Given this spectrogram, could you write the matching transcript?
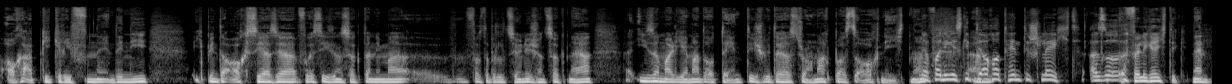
auch abgegriffen, Ende nie. Ich bin da auch sehr, sehr vorsichtig und sage dann immer äh, fast ein bisschen zynisch und sage, naja, ist einmal jemand authentisch, wie der Herr Stronach passt auch nicht. Ne? Ja, vor allem, es gibt ähm, ja auch authentisch schlecht. Also völlig richtig. Nein,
